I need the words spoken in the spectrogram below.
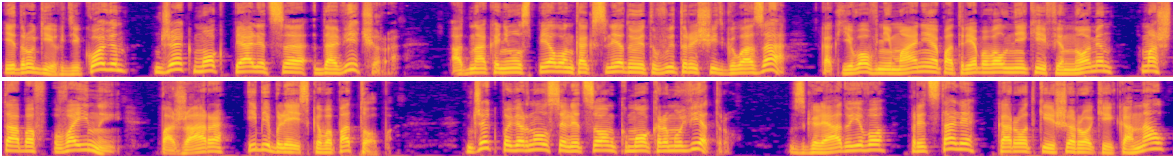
и других диковин Джек мог пялиться до вечера. Однако не успел он как следует вытаращить глаза, как его внимание потребовал некий феномен масштабов войны, пожара и библейского потопа. Джек повернулся лицом к мокрому ветру. Взгляду его предстали короткий широкий канал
